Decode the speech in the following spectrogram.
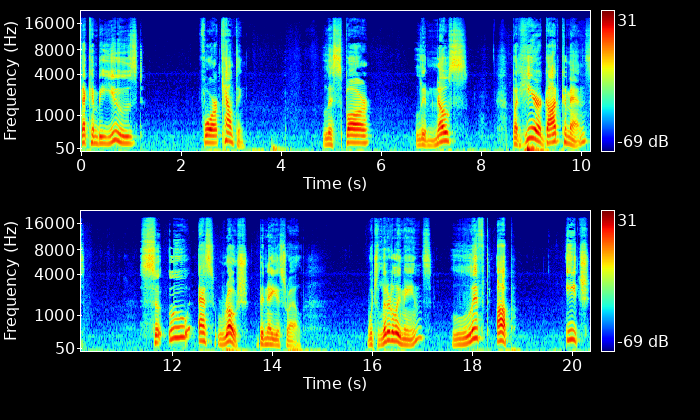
that can be used for counting. Lispar, limnos. But here God commands, Su'u es rosh b'nei Yisrael, which literally means lift up each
